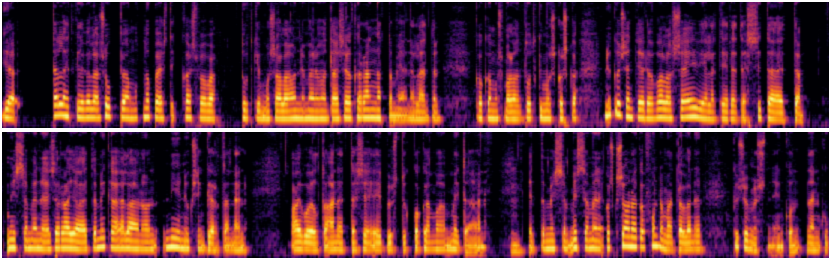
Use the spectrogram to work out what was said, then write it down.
Ja tällä hetkellä vielä suppea, mutta nopeasti kasvava tutkimusala on nimenomaan tämä selkärangattomien eläinten kokemusmalon tutkimus, koska nykyisen tiedon valossa ei vielä tiedetä sitä, että – missä menee se raja, että mikä eläin on niin yksinkertainen aivoiltaan, että se ei pysty kokemaan mitään. Hmm. Että missä, missä menee, koska se on aika fundamentaalinen kysymys, niin kun, näin, kun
